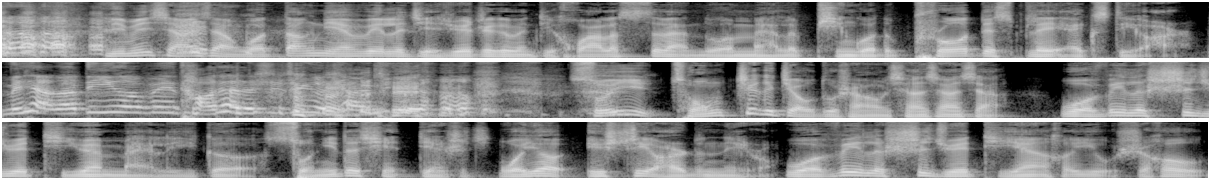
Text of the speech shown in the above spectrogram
你们想一想，我当年为了解决这个问题，花了四万多买了苹果的 Pro Display XDR。没想到第一个被淘汰的是这个产品。所以从这个角度上，我想想想，我为了视觉体验买了一个索尼的显电视机，我要 HDR 的内容。我为了视觉体验和有时候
